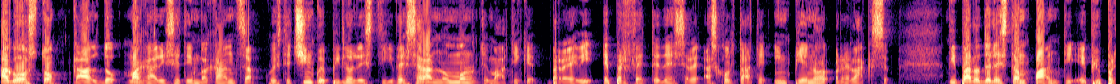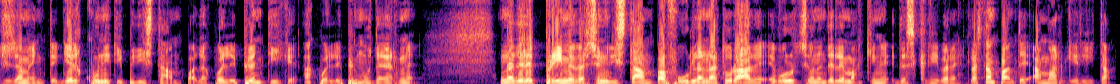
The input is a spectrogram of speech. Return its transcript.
Agosto, caldo, magari siete in vacanza. Queste 5 pillole estive saranno monotematiche, brevi e perfette ad essere ascoltate in pieno relax. Vi parlo delle stampanti e più precisamente di alcuni tipi di stampa, da quelle più antiche a quelle più moderne. Una delle prime versioni di stampa fu la naturale evoluzione delle macchine da scrivere, la stampante a margherita.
